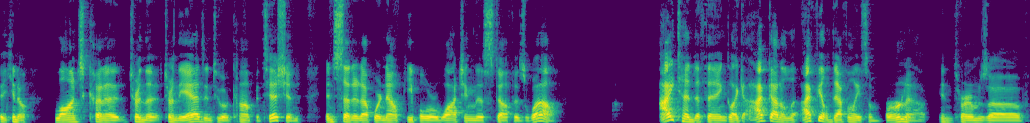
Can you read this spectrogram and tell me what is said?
you know, launch kind of turn the turn the ads into a competition and set it up where now people are watching this stuff as well. I tend to think like I've got a I feel definitely some burnout in terms of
